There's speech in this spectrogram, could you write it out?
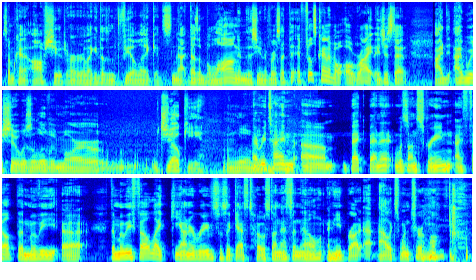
some kind of offshoot, or like it doesn't feel like it's not doesn't belong in this universe. I th- it feels kind of all, all right. It's just that I, I wish it was a little bit more jokey and a little. Every bit, time um, Beck Bennett was on screen, I felt the movie. Uh, the movie felt like Keanu Reeves was a guest host on SNL, and he brought A- Alex Winter along.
